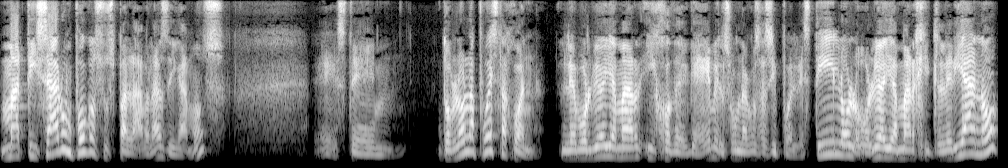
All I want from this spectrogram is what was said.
matizar un poco sus palabras, digamos. Este, dobló la apuesta, Juan. Le volvió a llamar hijo de Goebbels, una cosa así por el estilo, lo volvió a llamar hitleriano,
